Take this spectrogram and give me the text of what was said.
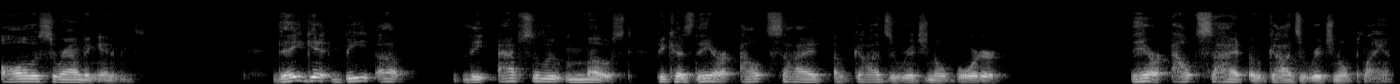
all the surrounding enemies. They get beat up the absolute most because they are outside of God's original border. They are outside of God's original plan.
